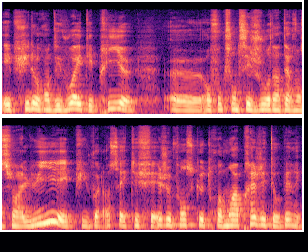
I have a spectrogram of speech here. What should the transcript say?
et puis le rendez-vous a été pris. en fonction de ses jours d'intervention à lui, et puis voilà, ça a été fait. Je pense que trois mois après, j'étais opérée.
